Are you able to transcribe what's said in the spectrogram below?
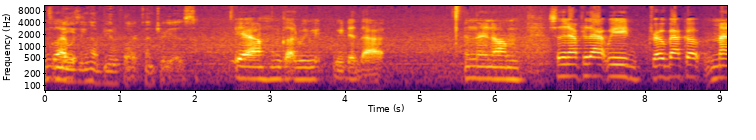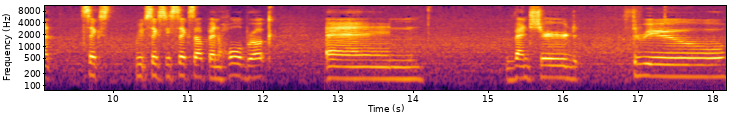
It's glad we- amazing how beautiful our country is. Yeah, I'm glad we we did that. And then um so then after that we drove back up, met six Route 66 up in Holbrook and ventured through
